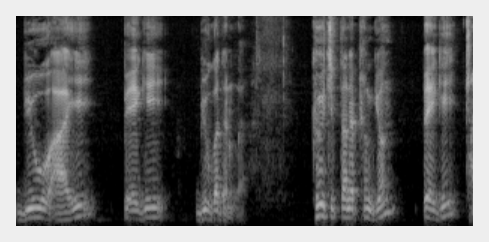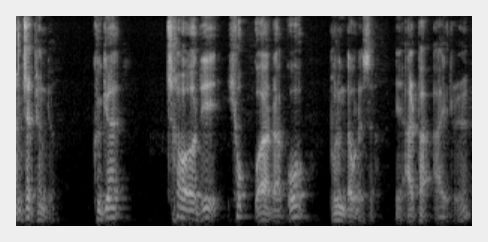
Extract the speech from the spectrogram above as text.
뮤 i 빼기 뮤가 되는 거야. 그 집단의 평균 빼기 전체 평균. 그게 처리 효과라고 부른다고 그랬어요. 이 알파 i를.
